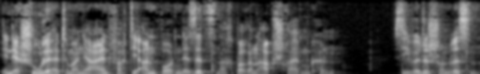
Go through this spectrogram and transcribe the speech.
In der Schule hätte man ja einfach die Antworten der Sitznachbarin abschreiben können. Sie würde schon wissen.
